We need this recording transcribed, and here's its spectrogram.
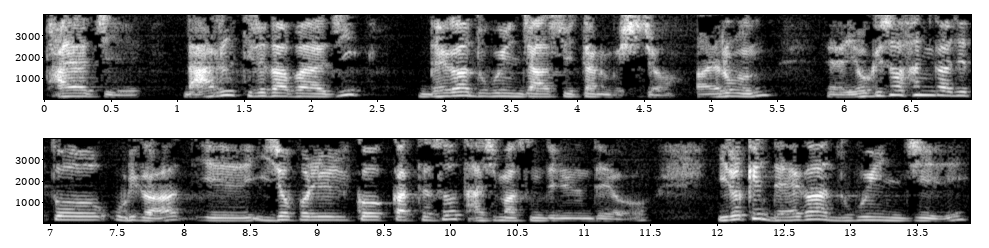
봐야지, 나를 들여다봐야지 내가 누구인지 알 수 있다는 것이죠. 아, 여러분, 예, 여기서 한 가지 또 우리가 예, 잊어버릴 것 같아서 다시 말씀드리는데요. 이렇게 내가 누구인지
